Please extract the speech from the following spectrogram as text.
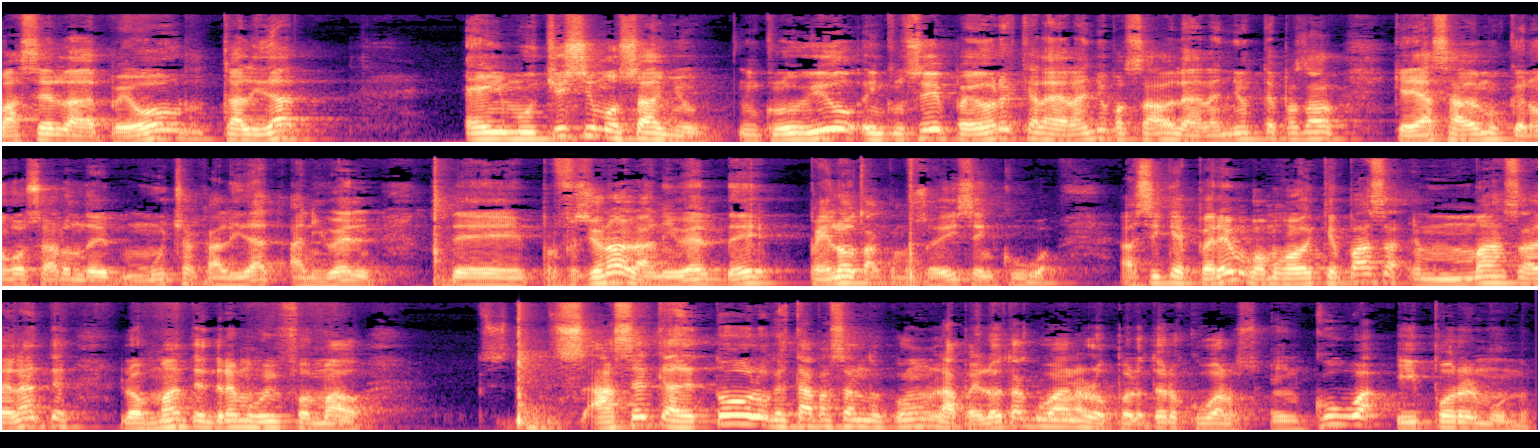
va a ser la de peor calidad en muchísimos años, incluido, inclusive peores que la del año pasado, la del año antepasado, que ya sabemos que no gozaron de mucha calidad a nivel de profesional, a nivel de pelota, como se dice en Cuba. Así que esperemos, vamos a ver qué pasa. Más adelante los mantendremos informados acerca de todo lo que está pasando con la pelota cubana, los peloteros cubanos en Cuba y por el mundo.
